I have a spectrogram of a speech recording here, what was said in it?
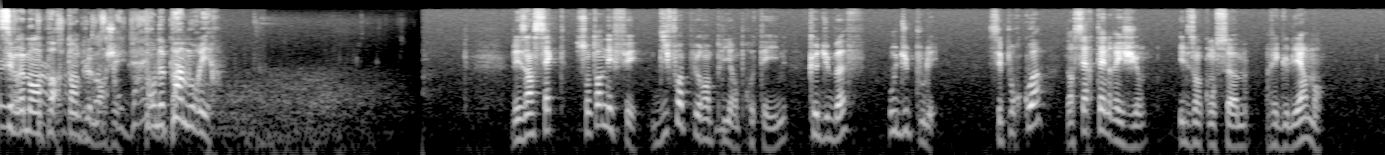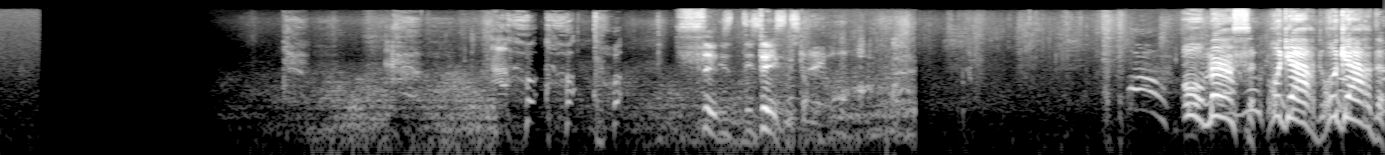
C'est vraiment important de le manger, pour ne pas mourir. Les insectes sont en effet dix fois plus remplis en protéines que du bœuf ou du poulet. C'est pourquoi, dans certaines régions, ils en consomment régulièrement. Oh mince! Regarde, regarde!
